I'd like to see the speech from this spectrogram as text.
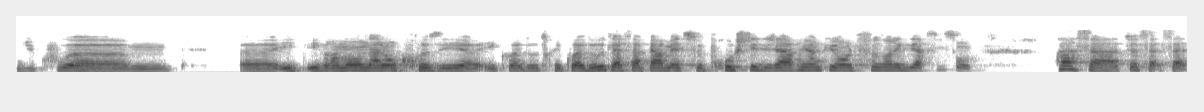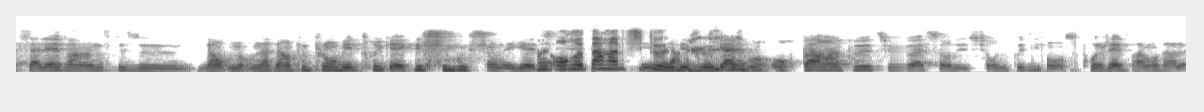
du coup euh, euh, et, vraiment en allant creuser et quoi d'autre et quoi d'autre là ça permet de se projeter déjà rien qu'en le faisant l'exercice on ah, ça, tu vois, ça, ça, ça, lève un espèce de. Là, on, avait un peu plombé le truc avec les émotions négatives. on repart un petit peu là. Les blocages, on, on, repart un peu, tu vois, sur du, sur du positif. On se projette vraiment vers le,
